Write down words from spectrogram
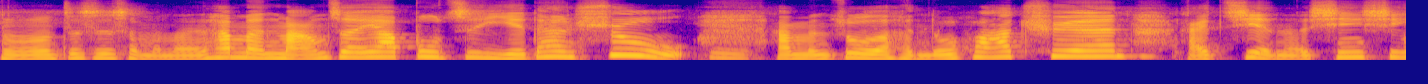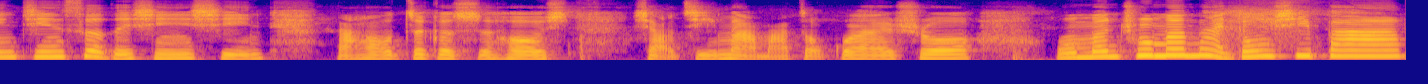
嗯，这是什么呢？他们忙着要布置椰蛋树，嗯，他们做了很多花圈，还建了星星，金色的星星。然后这个时候，小鸡妈妈走过来说：“我们出门买东西吧。”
